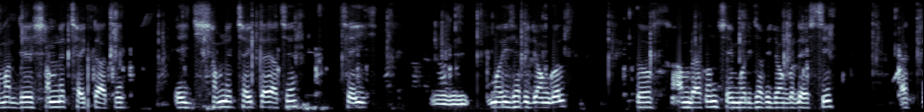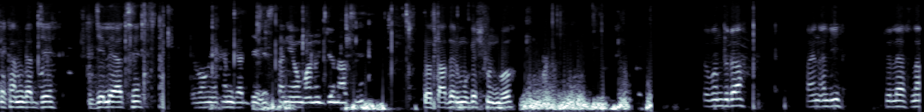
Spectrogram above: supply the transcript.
আমার যে সামনের সাইডটা আছে, এই সামনের সাইডটায় আছে সেই মরিঝাপি জঙ্গল। তো আমরা এখন সেই মরিঝাপি জঙ্গলে এসেছি। এখানকার যে জেলে আছে এবং এখানকার যে স্থানীয় মানুষজন আছে, তো তাদের মুখে শুনব। তো বন্ধুরা ফাইনালি চলে আসলাম।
